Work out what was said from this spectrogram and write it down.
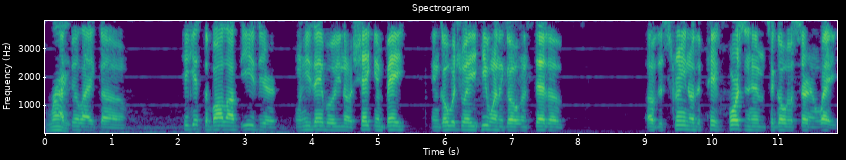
right? I feel like uh, he gets the ball off easier when he's able, you know, shake and bait and go which way he want to go instead of of the screen or the pick forcing him to go a certain way.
